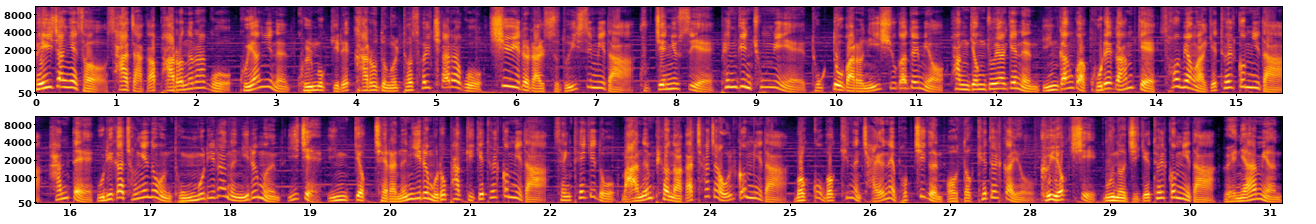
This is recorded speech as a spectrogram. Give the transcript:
회의장에서 사자가 발언을 하고 고양이는 골목길에 가로등을 더 설치하라고 시위를 할 수도 있습니다. 국제뉴스에 펭귄 총리의 독도 발언이 이슈가 되며 환경조약에는 인간과 고래가 함께 서명하게 될 겁니다. 한때 우리가 정해놓은 동물이라는 이름은 이제 인격체라는 이름으로 바뀌게 될 겁니다. 생태 계도 많은 변화가 찾아올 겁니다. 먹고 먹히는 자연의 법칙은 어떻게 될까요? 그 역시 무너지게 될 겁니다. 왜냐하면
